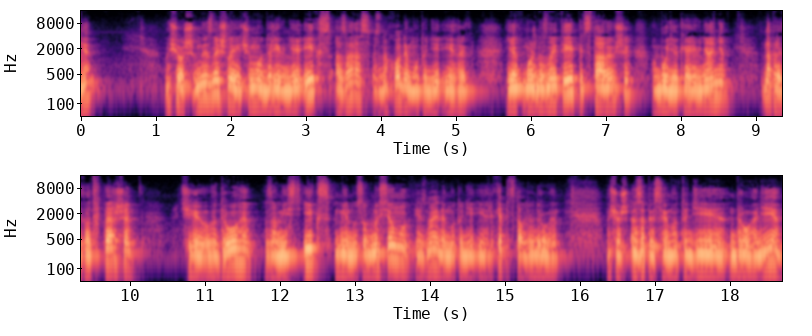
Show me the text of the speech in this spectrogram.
Є? Ну що ж, ми знайшли, чому дорівнює x, а зараз знаходимо тоді y. Як можна знайти, підставивши в будь-яке рівняння, наприклад, вперше чи вдруге замість x мінус 1 сьому і знайдемо тоді y. Я підставлю вдруге. Ну що ж, записуємо тоді друга дія.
